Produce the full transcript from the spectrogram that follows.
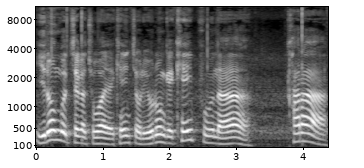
이런 거 제가 좋아해요 개인적으로. 이런 게 케이프나 카라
